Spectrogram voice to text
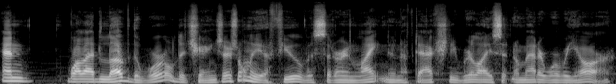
And while I'd love the world to change, there's only a few of us that are enlightened enough to actually realize that no matter where we are,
